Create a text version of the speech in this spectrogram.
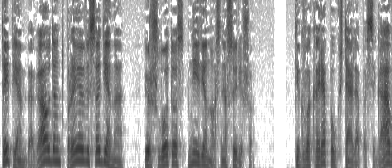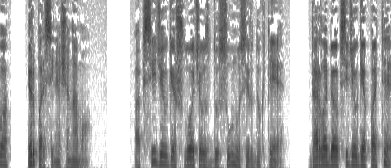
Taip jam begaudant praėjo visa diena ir šluotos nei vienos nesurišo. Tik vakare paukštelę pasigavo ir parsinešė namo. Apsidžiaugė šluočiaus du sūnus ir duktė. Dar labiau apsidžiaugė pati,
